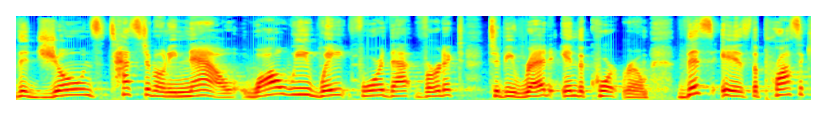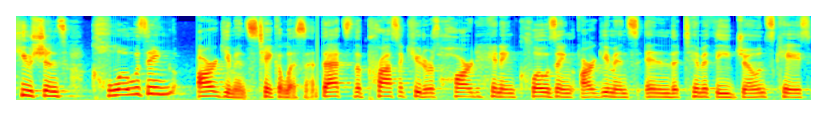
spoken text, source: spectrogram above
the Jones testimony now while we wait for that verdict to be read in the courtroom. This is the prosecution's closing arguments. Take a listen. That's the prosecutor's hard hitting closing arguments in the Timothy Jones case.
